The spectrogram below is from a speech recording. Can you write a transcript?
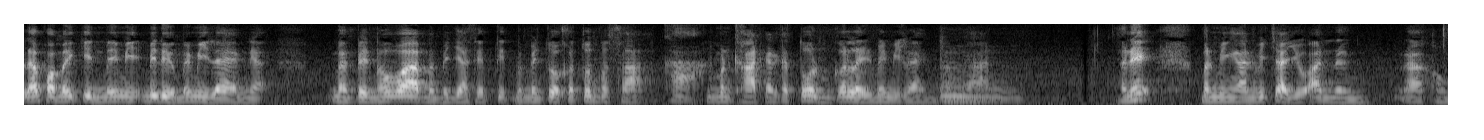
แล้วพอไม่กินไม่มีไม่ดื่มไม่มีแรงเนี่ย มันเป็นเพราะว่ามันเป็นยาเสพติดมันเป็นตัวกระตุ้นประสาทค่ะมันขาดการกระตุ้นก็เลยไม่มีแรงทำงานอืมอันนี้มันมีงานวิจัยอยู่อันหนึ่งนะของ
